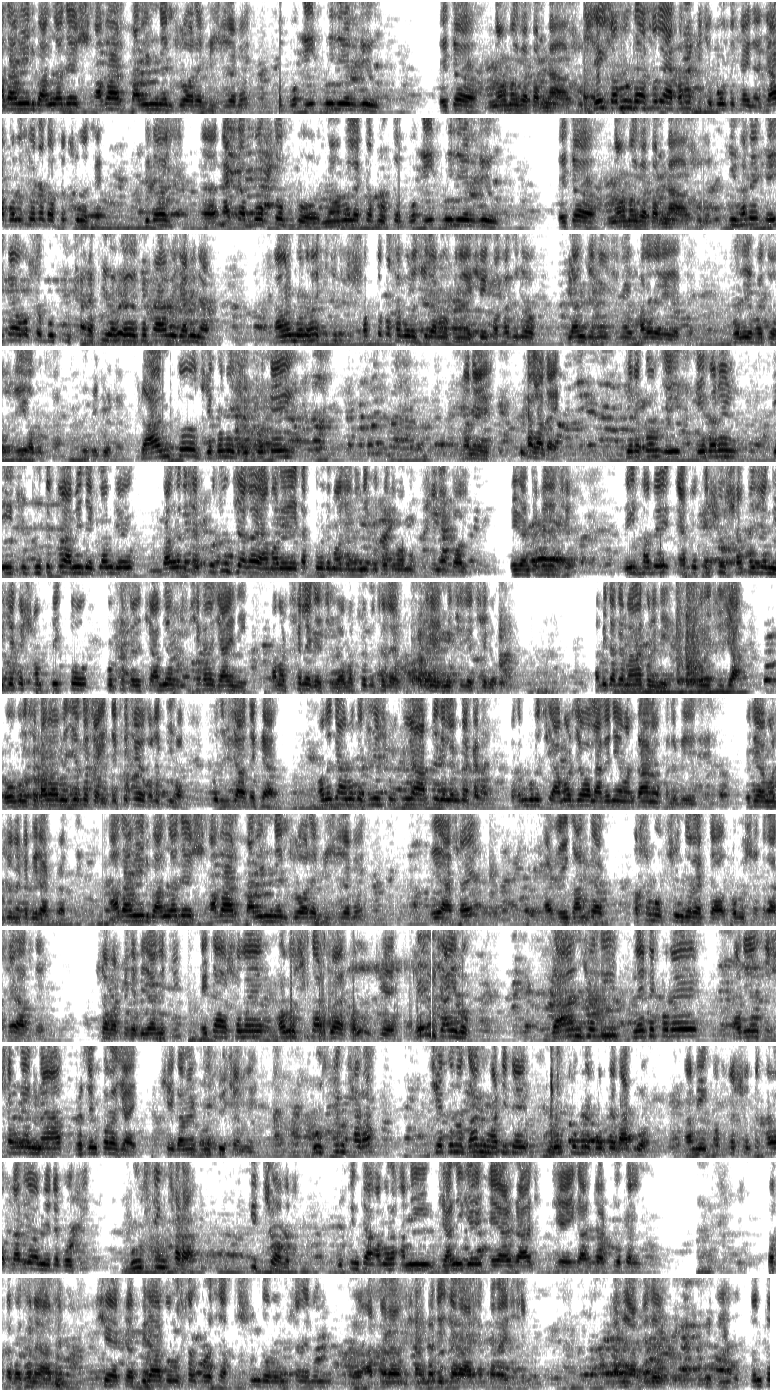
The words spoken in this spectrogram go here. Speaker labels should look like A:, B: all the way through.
A: আগামীর বাংলাদেশ আবার তারুণ্যের জোয়ারে ভেসে যাবে। এইট মিলিয়ন ভিউ এটা নর্মাল ব্যাপার না আসলে। সেই সম্বন্ধে আসলে এখন আর কিছু বলতে চাই না। যা বলেছে ওটা দর্শক শুনেছে বিকজ একটা বক্তব্য নর্মাল একটা বক্তব্য এইট মিলিয়ন ভিউ এটা নর্মাল ব্যাপার না আসলে। কীভাবে এইটা অবশ্য বুঝতে ছাড়া কীভাবে হয়েছে তা আমি জানি না। আমার মনে হয় কিছু কিছু শক্ত কথা বলেছিলাম ওখানে। সেই কথাগুলো ইয়াং জেনারেশনের ভালো লেগে গেছে। বলেই হয়তো এই অবস্থা গান তো যে কোনো যুদ্ধকেই মানে খেলা দেয়। যেরকম এই এবারের এই যুদ্ধতে তো আমি দেখলাম যে বাংলাদেশের প্রচুর জায়গায় আমার এই একাত্তরের মাজননী কোথাও তোমার সেনার দল এই গানটা বেজেছে। এইভাবে এত কিছুর সাথে যে নিজেকে সম্পৃক্ত করতে পেরেছে, আমি অবশ্য সেখানে যাইনি। আমার ছেলে গেছিল, আমার ছোট ছেলে যে মিছিলে ছিল। আমি তাকে মানা করিনি, বলেছি, যা। ও বলেছে বাবা, আমি যেতে চাই, দেখতে চাই ওখানে কি হয়। বলেছি, যা, দেখে আয়। অনেকে আমাকে জিজ্ঞেস করছে যে, আপনি গেলেন না কেন? তখন বলেছি, আমার যাওয়া লাগেনি, আমার গান ওখানে বেরিয়েছে। এটি আমার জন্য একটা বিরাট প্রাপ্তি। আগামীর বাংলাদেশ আবার তারুণ্যের জোয়ারে ভেসে যাবে এই আশায়। আর এই গানটার অসম্ভব সুন্দর একটা ভবিষ্যতের আশায় আছে সবার থেকে বিদায় নিচ্ছি। এটা আসলে অনস্বীকার্য এখন যে, যেই যাই হোক, গান যদি প্লেটে করে অডিয়েন্সের সামনে না প্রেজেন্ট করা যায়, সেই গানের কোনো ফিউচার নেই। বুস্টিং ছাড়া যে কোনো গান মাটিতে মুখ টুকরে পড়তে বাধ্য। আমি কথাটা শুনতে খারাপ লাগলেও আমি এটা বলছি বুস্টিং ছাড়া কিচ্ছু হবে না। বুস্টিংটা আমার, আমি জানি যে এ আর রাজ যে এই গানটার টোটাল তত্ত্বাবধানে আছে। সে একটা বিরাট অনুষ্ঠান করেছে, আজকে সুন্দর অনুষ্ঠান এবং আপনারা সাংবাদিক যারা আছেন তারা এসছেন। আমি আপনাদের প্রতি অত্যন্ত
